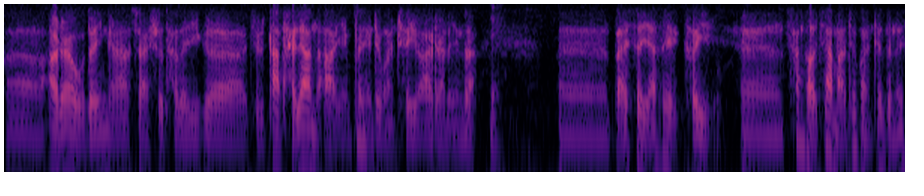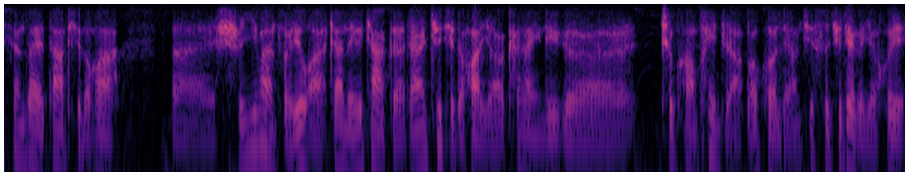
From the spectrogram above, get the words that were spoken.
呃，二点五的应该算是它的一个就是大排量的啊，因为本田这款车有二点零的。对。嗯，白色颜色也可以。嗯，参考价嘛，这款车可能现在大体的话。呃，十一万左右啊，这样的一个价格，当然具体的话也要看看你这个车况配置啊，包括两驱四驱这个也会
